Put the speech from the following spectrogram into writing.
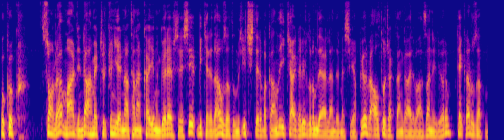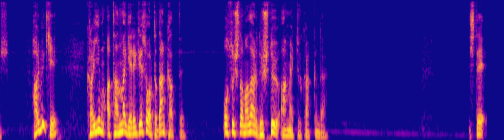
Hukuk. Sonra Mardin'de Ahmet Türk'ün yerine atanan kayyımın görev süresi bir kere daha uzatılmış. İçişleri Bakanlığı iki ayda bir durum değerlendirmesi yapıyor ve 6 Ocak'tan galiba zannediyorum tekrar uzatmış. Halbuki kayyım atanma gerekçesi ortadan kalktı. O suçlamalar düştü Ahmet Türk hakkında. İşte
